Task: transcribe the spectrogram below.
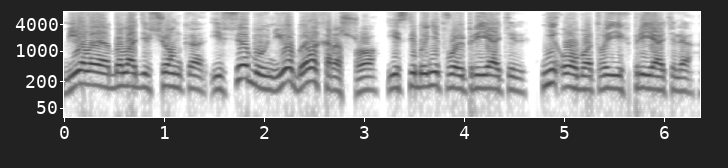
Милая была девчонка, и все бы у нее было хорошо, если бы не твой приятель, не оба твоих приятеля.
